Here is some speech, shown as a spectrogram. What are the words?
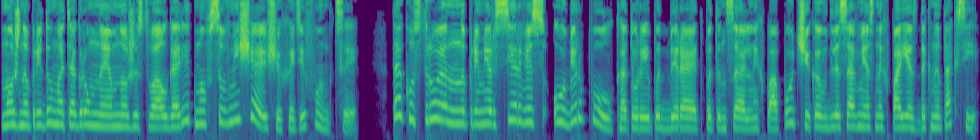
Можно придумать огромное множество алгоритмов, совмещающих эти функции. Так устроен, например, сервис Uberpool, который подбирает потенциальных попутчиков для совместных поездок на такси.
